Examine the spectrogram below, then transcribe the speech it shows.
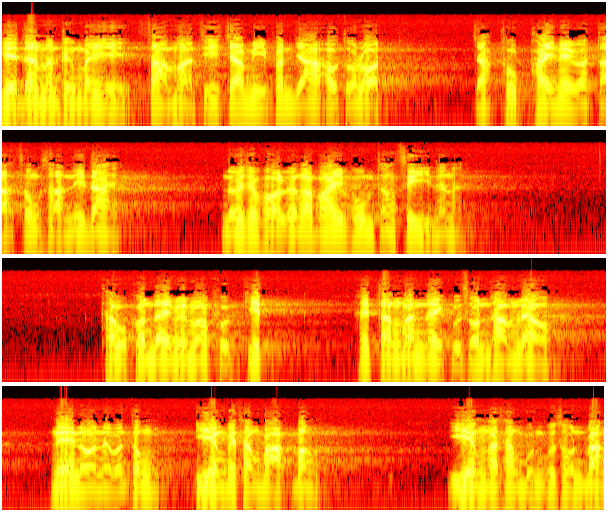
เหตุนั้นมันถึงไม่สามารถที่จะมีปัญญาเอาตัวรอด จากทุกภัยในวัฏสงสารนี้ได้ โดยเฉพาะเรื่องอบายภูมิทั้งสี่นั่นนะถ้าบุคคลใดไม่มาฝึกจิต ให้ตั้งมั่นในกุศลธรรมแล้ว แน่นอนนะมันต้องเอียงไปทางบาปบ้าง เอียงมาทางบุญกุศลบ้าง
